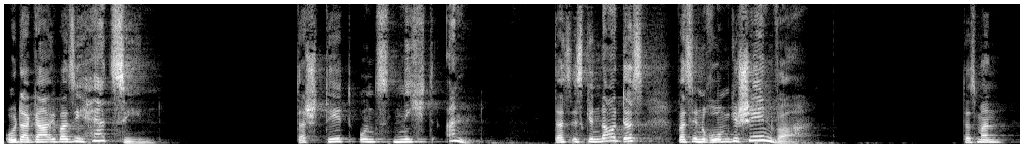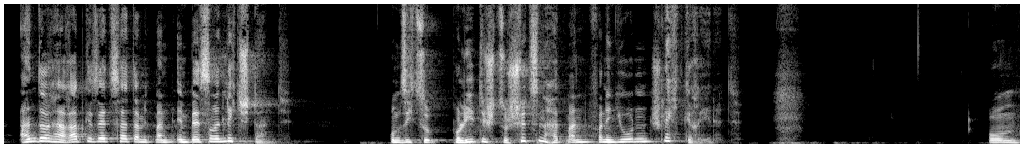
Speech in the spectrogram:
oder gar über sie herziehen. Das steht uns nicht an. Das ist genau das, was in Rom geschehen war. Dass man andere herabgesetzt hat, damit man im besseren Licht stand. Um sich zu, politisch zu schützen, hat man von den Juden schlecht geredet um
